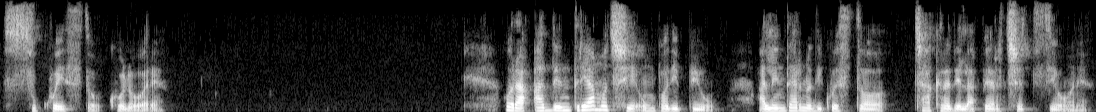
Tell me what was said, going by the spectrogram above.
su questo colore. Ora addentriamoci un po' di più all'interno di questo chakra della percezione.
